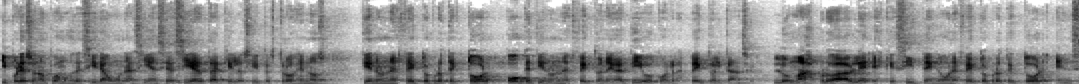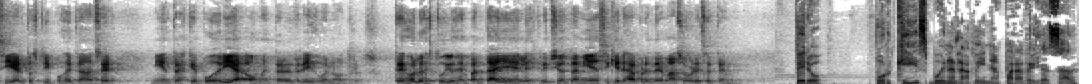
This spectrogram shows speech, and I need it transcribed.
Y por eso no podemos decir a una ciencia cierta que los fitoestrógenos tienen un efecto protector o que tienen un efecto negativo con respecto al cáncer. Lo más probable es que sí tenga un efecto protector en ciertos tipos de cáncer, mientras que podría aumentar el riesgo en otros. Te dejo los estudios en pantalla y en la descripción también si quieres aprender más sobre ese tema. Pero, ¿por qué es buena la avena para adelgazar?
